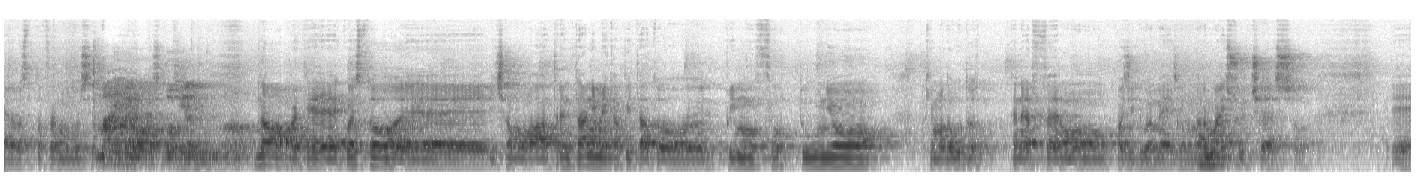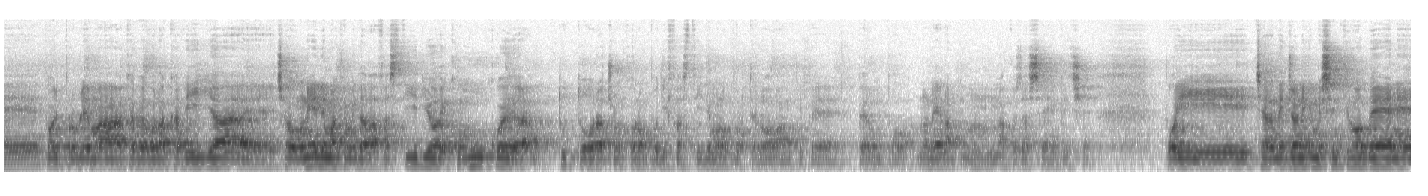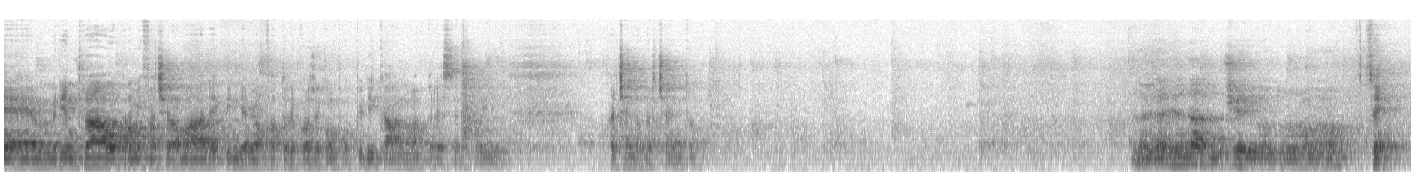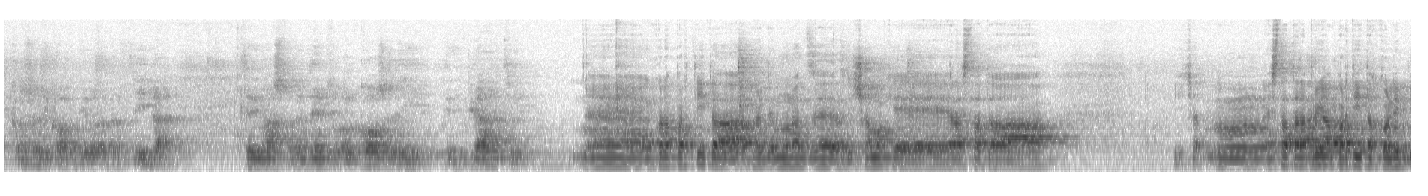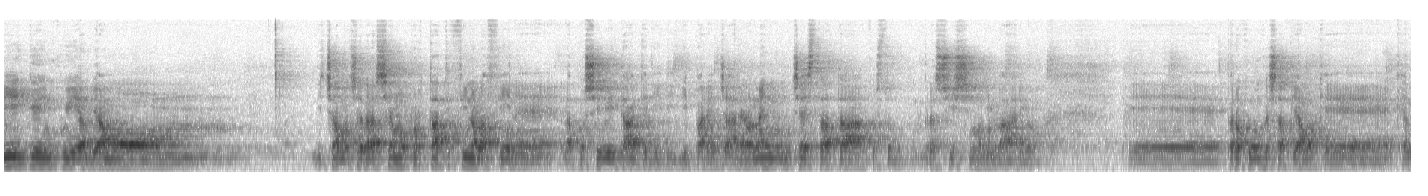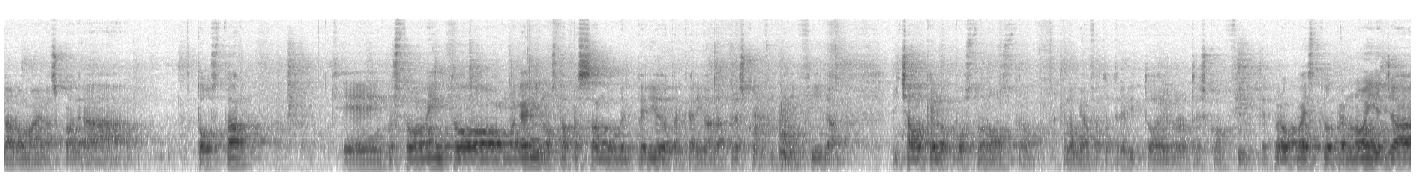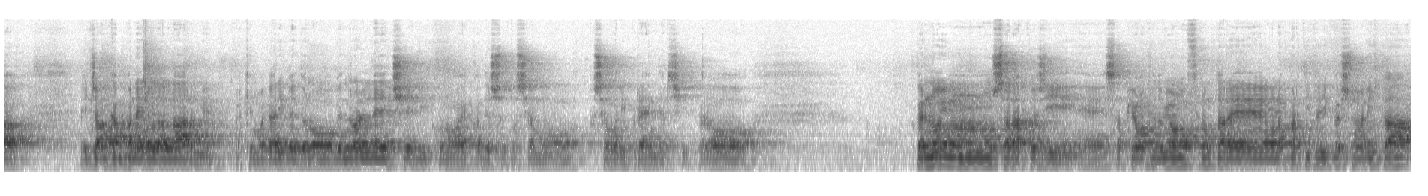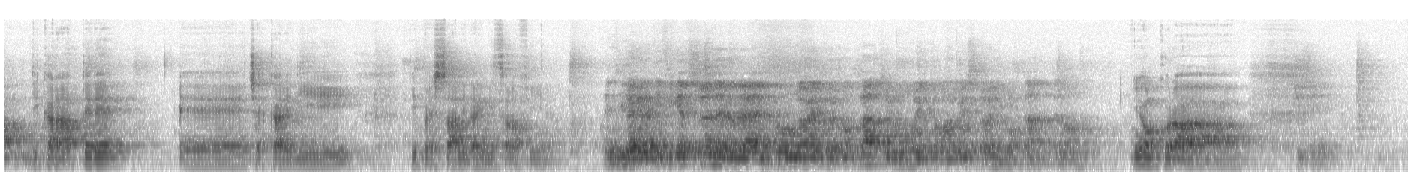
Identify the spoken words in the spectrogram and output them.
Ero stato fermo due settimane. Mai però così a lungo, no? Perché questo è, diciamo, a 30 anni mi è capitato il primo infortunio che mi ha dovuto tenere fermo quasi due mesi, non mi era mai successo. E poi il problema che avevo la caviglia, c'era un edema che mi dava fastidio e comunque tuttora ho ancora un po' di fastidio, ma lo porterò avanti per, per un po', non è una, una cosa semplice. Poi c'erano dei giorni che mi sentivo bene, rientravo, però mi faceva male, quindi abbiamo fatto le cose con un po' più di calma per essere poi al 100%. Nell'Italia di andata c'eri contro loro, no? Sì. Cosa ricordi quella partita? Ti è rimasto dentro qualcosa di, di rimpianti? Eh, quella partita perdemmo 1-0, diciamo che era stata, diciamo, è stata la prima partita con le big in cui abbiamo, diciamo, ce la siamo portati fino alla fine la possibilità anche di, di, di pareggiare, non c'è stato questo grossissimo divario, eh, però comunque sappiamo che, che la Roma è una squadra tosta che in questo momento magari non sta passando un bel periodo perché arriva da tre sconfitte di fila diciamo che è l'opposto nostro perché noi abbiamo fatto tre vittorie, loro tre sconfitte però questo per noi è già, è già un campanello d'allarme perché magari vedono, vedono, il Lecce e dicono ecco adesso possiamo, possiamo riprenderci però per noi non, non sarà così eh, sappiamo che dobbiamo affrontare una partita di personalità, di carattere e cercare di di pressarli dall'inizio alla fine. Senti, la gratificazione del prolungamento del contratto in un momento come questo è importante, no? Io ancora... Ci sei.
